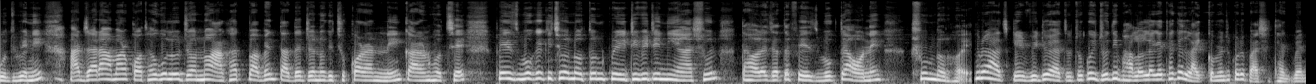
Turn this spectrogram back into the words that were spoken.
বুঝবেনই। আর যারা আমার কথাগুলোর জন্য আঘাত পাবেন, তাদের জন্য কিছু করার নেই। কারণ হচ্ছে ফেসবুকে কিছু নতুন ক্রিয়েটিভিটি নিয়ে আসুন, তাহলে যাতে ফেসবুকটা অনেক সুন্দর হয়। পুরো আজকের ভিডিও এতটুকুই। যদি ভালো লাগে থাকে লাইক কমেন্ট করে পাশে থাকবেন।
